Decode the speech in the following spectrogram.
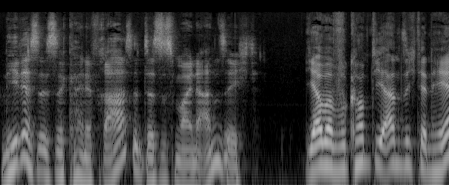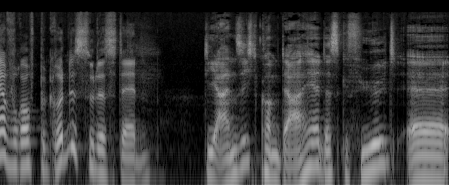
Nee, das ist keine Phrase, das ist meine Ansicht. Ja, aber wo kommt die Ansicht denn her? Worauf begründest du das denn? Die Ansicht kommt daher, dass gefühlt äh,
